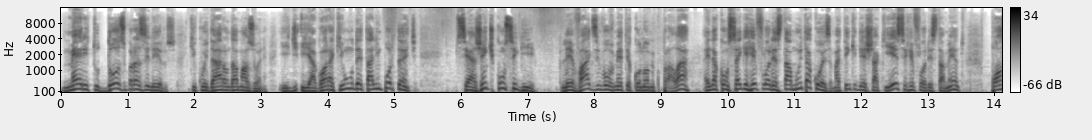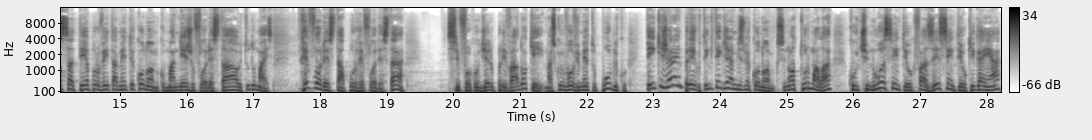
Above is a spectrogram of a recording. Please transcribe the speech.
mérito dos brasileiros que cuidaram da Amazônia. E, e agora aqui um detalhe importante. Se a gente conseguir levar desenvolvimento econômico para lá, ainda consegue reflorestar muita coisa, mas tem que deixar que esse reflorestamento possa ter aproveitamento econômico, manejo florestal e tudo mais. Reflorestar por reflorestar, se for com dinheiro privado, ok, mas com envolvimento público, tem que gerar emprego, tem que ter dinamismo econômico, senão a turma lá continua sem ter o que fazer, sem ter o que ganhar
